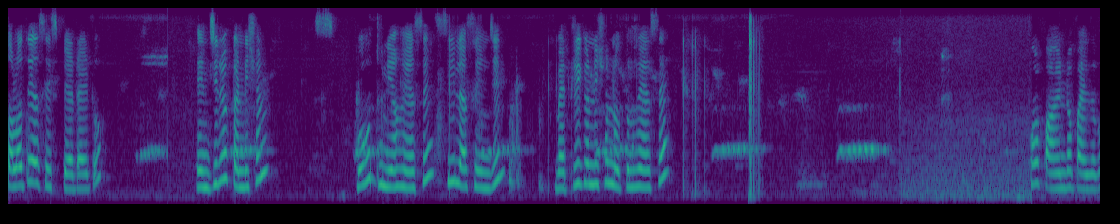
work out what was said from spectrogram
তলতে আছে স্পেয়াৰ টায়াৰটো ইঞ্জিনৰ কণ্ডিশ্যন বহুত ধুনীয়া হৈ আছে চিল আছে ইঞ্জিন বেটাৰী কণ্ডিশ্যন নতুন হৈ আছে। ফ'ৰ পইণ্টৰ পাই যাব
